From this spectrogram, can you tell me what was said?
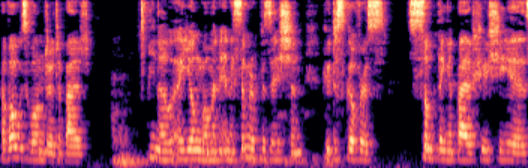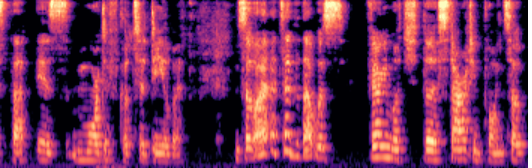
have always wondered about, you know, a young woman in a similar position who discovers something about who she is that is more difficult to deal with. And so I, I'd say that that was very much the starting point. So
